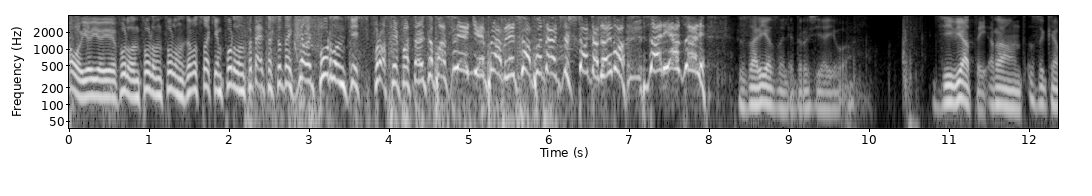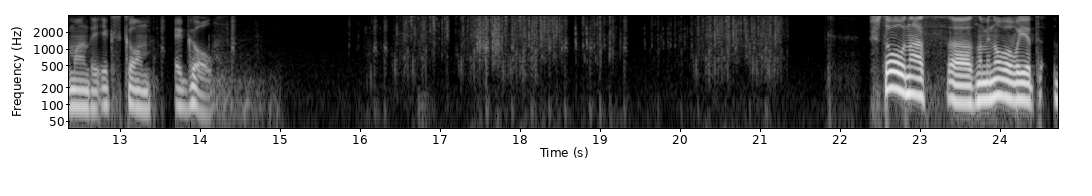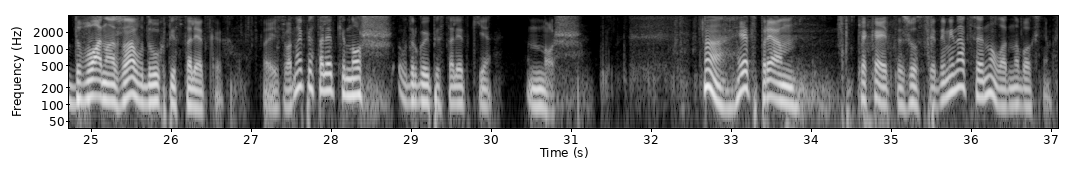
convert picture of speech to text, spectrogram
Ой-ой-ой, Фурланд, Фурланд, Фурланд за высоким. Фурланд пытается что-то сделать. Фурланд здесь. Фростлиф остается последний. Прям лицо пытается что-то, но его зарезали. Зарезали, друзья, его. Девятый раунд за командой XCOM A Go. Что у нас э, знаменовывает два ножа в двух пистолетках? То есть в одной пистолетке нож, в другой пистолетке нож. А, это прям какая-то жесткая доминация. Ну ладно, бог с ним.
